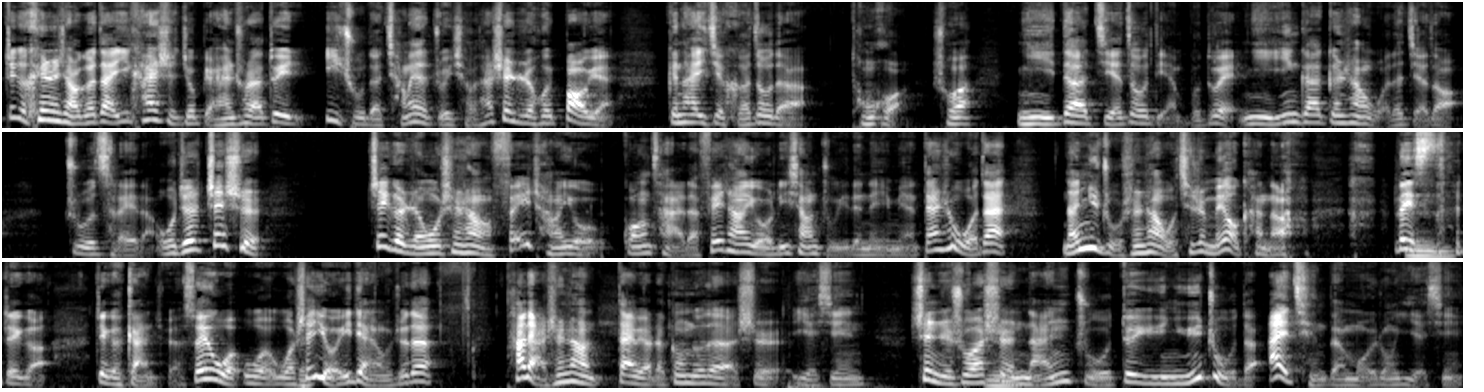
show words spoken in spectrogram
这个黑人小哥在一开始就表现出来对艺术的强烈的追求，他甚至会抱怨跟他一起合奏的同伙说：“你的节奏点不对，你应该跟上我的节奏。”诸如此类的。我觉得这是这个人物身上非常有光彩的、非常有理想主义的那一面。但是我在男女主身上，我其实没有看到 类似的这个、这个感觉。所以我我我是有一点，我觉得他俩身上代表着更多的是野心，甚至说是男主对于女主的爱情的某一种野心。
